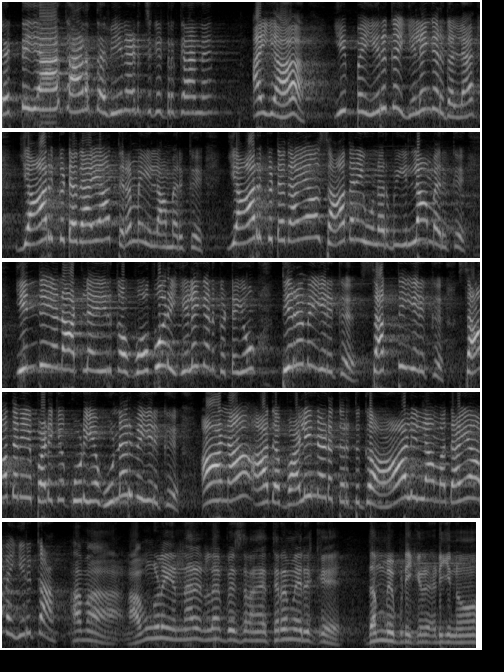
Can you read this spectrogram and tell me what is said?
வெட்டியா காலத்தை வீணடிச்சுக்கிட்டு இருக்கான்னு. ஐயா இப்ப இருக்க இளைஞர்கள்ல யாருக்கிட்டதாயா திறமை இல்லாம இருக்கு? யாருக்கிட்டதாயா சாதனை உணர்வு இல்லாம இருக்கு? இந்திய நாட்டுல இருக்க ஒவ்வொரு இளைஞர்கிட்டையும் திறமை இருக்கு சக்தி இருக்கு சாதனை படைக்கக்கூடிய உணர்வு இருக்கு. ஆனா அதை வழி நடத்துறதுக்கு ஆள் இல்லாம தாயா அவன் இருக்கான் ஆமா அவங்களும் என்ன எல்லாம் பேசுறாங்க திறமை இருக்கு. தம் எப்படி அடிக்கணும்?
